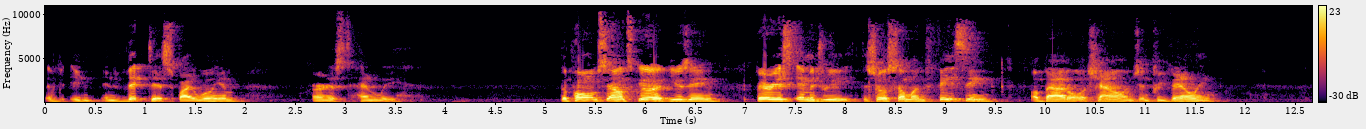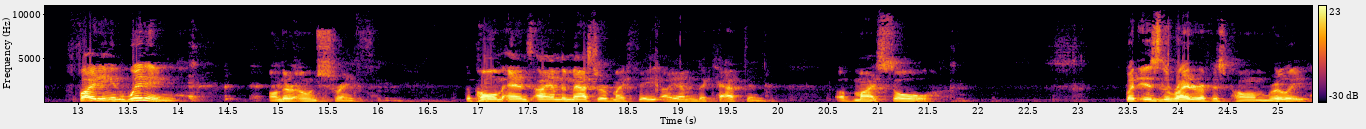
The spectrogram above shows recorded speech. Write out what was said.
Invictus, by William Ernest Henley. The poem sounds good, using various imagery to show someone facing a battle, a challenge, and prevailing fighting and winning on their own strength. The poem ends I am the master of my fate, I am the captain of my soul. But is the writer of this poem really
